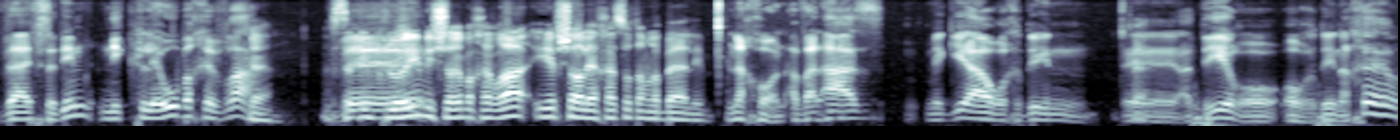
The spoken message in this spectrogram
וההפסדים נקלעו בחברה. כן. הפסדים כלואים נשארים בחברה, אי אפשר לייחס אותם לבעלים. נכון, אבל אז מגיע עורך דין כן. אה, אדיר או עורך דין אחר,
